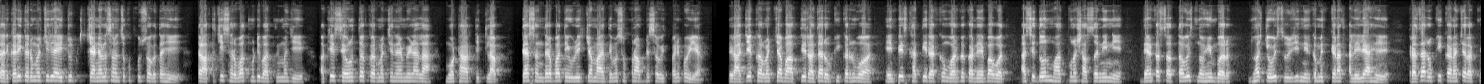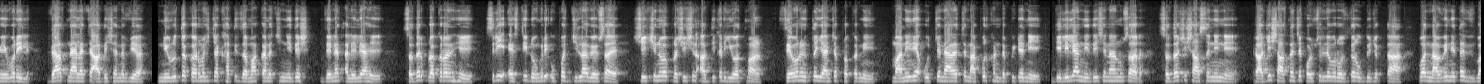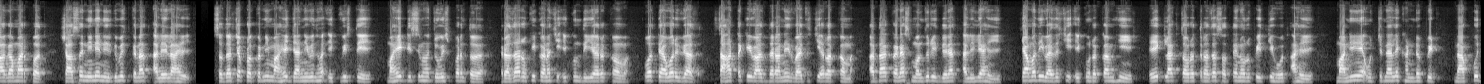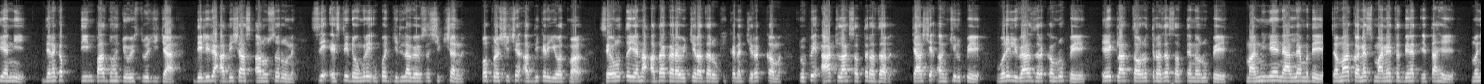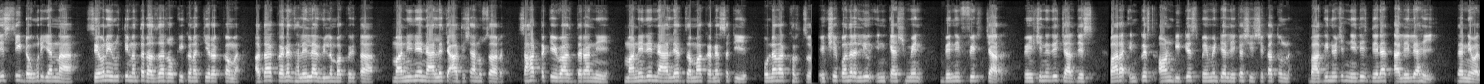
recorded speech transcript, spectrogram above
सरकारी कर्मचारी या युट्यूब चॅनलला सर्वांचं खूप खूप स्वागत आहे. तर आताची सर्वात मोठी बातमी म्हणजे अखेर सेवृत्त कर्मचाऱ्यांना मिळाला मोठा आर्थिक लाभ. त्या संदर्भात एवढीच्या माध्यमातून आपण अपडेट सविस्तरपणे पाहूया. राज्य कर्मचाऱ्या बाबतीत रजा रोखीकरण व एनपीएस खाती रक्कम वर्ग करण्याबाबत असे दोन महत्त्वपूर्ण शासन निर्णय दिनांक सत्तावीस नोव्हेंबर दोन हजार चोवीस रोजी निर्गमित करण्यात आलेले आहे. रजा रोखीकरणाच्या रकमेवरील व्याज न्यायालयाच्या आदेशान्वये निवृत्त कर्मचाऱ्याच्या खाती जमा करण्याचे निर्देश देण्यात आलेले आहे. सदर प्रकरण हे श्री एस टी डोंगरे उपजिल्हा व्यवसाय शिक्षण व प्रशिक्षण अधिकारी यवतमाळ सेवानिवृत्त यांच्या प्रकरणी माननीय उच्च न्यायालयाच्या नागपूर खंडपीठाने दिलेल्या निर्देशनानुसार सदरचे शासनेने राज्य शासनाच्या कौशल्य व रोजगार उद्योजकता व नाविन्यता विभागामार्फत शासनेने निर्गमित करण्यात आलेला आहे. सदरच्या प्रकरणी माहे जानेवारी हजार एकवीस ते माहे डिसेंबर चोवीसपर्यंत रजा रोखीकरणाची एकूण देय रक्कम व त्यावर व्याज सहा टक्के व्याजदराने व्याजाची रक्कम अदा करण्यास मंजुरी देण्यात आलेली आहे. यामध्ये व्याजाची एकूण रक्कम ही एक लाख चौऱ्याहत्तर हजार सत्त्याण्णव रुपये इतकी होत आहे. माननीय उच्च न्यायालय खंडपीठ नागपूर यांनी दिनांक तीन पाच दोन हजार चोवीस रोजीच्या दिलेल्या आदेशास अनुसरून श्री एस टी डोंगरे उपजिल्हा व्यवसाय शिक्षण व प्रशिक्षण अधिकारी यवतमाळ सेवृत्त यांना अदा करावीची रजा रोखी करण्याची रक्कम रुपये आठ लाख सत्तर हजार चारशे ऐंशी रुपये वरील व्याज रक्कम रुपये एक लाख चौऱ्याहत्तर हजार सत्त्याण्णव रुपये माननीय न्यायालयामध्ये जमा करण्यास मान्यता देण्यात येत आहे. म्हणजे श्री डोंगरी यांना सेवानिवृत्तीनंतर रजा रोखीकरणाची रक्कम अदा करण्यात झालेल्या विलंबाकरिता माननीय न्यायालयाच्या आदेशानुसार सहा टक्के व्याज दराने माननीय न्यायालयात जमा करण्यासाठी होणारा खर्च एकशे पंधरा लिव्ह इनकॅशमेंट बेनिफिट चार पेन्शनरी चार्जेस बारा इंटरेस्ट ऑन डिटेल्स पेमेंट या लेखा शीर्षकातून भागिनीचे निर्देश देण्यात आलेले आहे. धन्यवाद.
